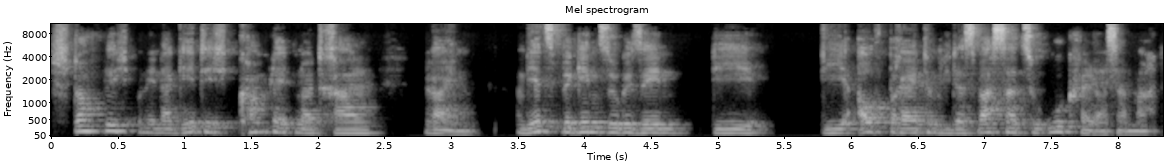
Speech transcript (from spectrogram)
stofflich und energetisch komplett neutral rein. Und jetzt beginnt so gesehen die die Aufbereitung, die das Wasser zu Urquellwasser macht.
